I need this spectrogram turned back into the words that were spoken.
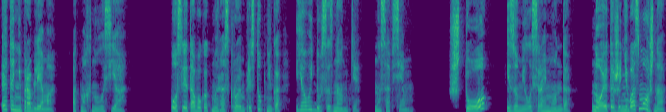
«Это не проблема», — отмахнулась я. «После того, как мы раскроем преступника, я уйду с изнанки. Насовсем». «Что?» — изумилась Раймонда. «Но это же невозможно!»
